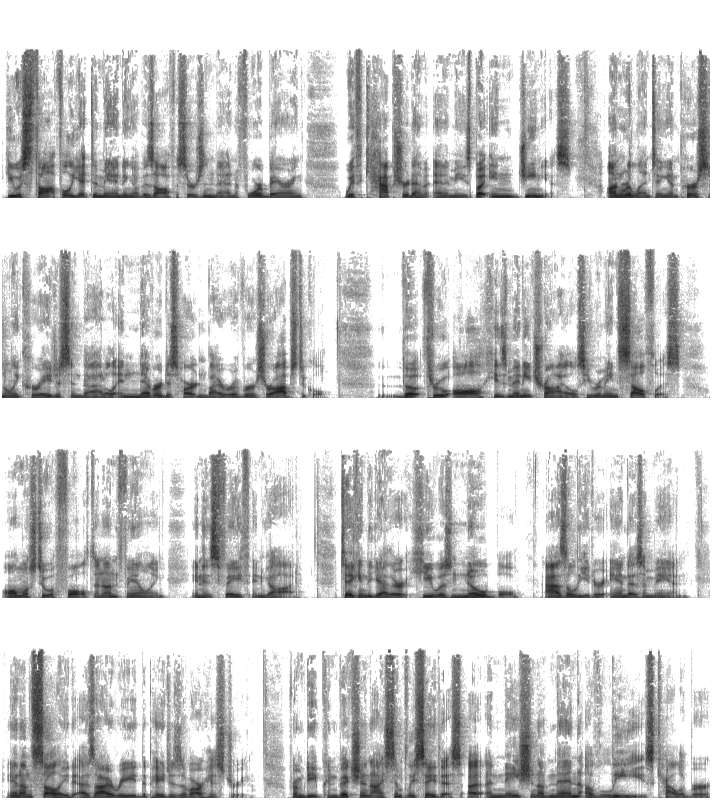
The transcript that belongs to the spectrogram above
He was thoughtful yet demanding of his officers and men, forbearing with captured em- enemies, but ingenious, unrelenting, and personally courageous in battle, and never disheartened by a reverse or obstacle. Though, through all his many trials, he remained selfless, almost to a fault, and unfailing in his faith in God. Taken together, he was noble as a leader and as a man, and unsullied as I read the pages of our history. From deep conviction, I simply say this a, a, nation of men of Lee's caliber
